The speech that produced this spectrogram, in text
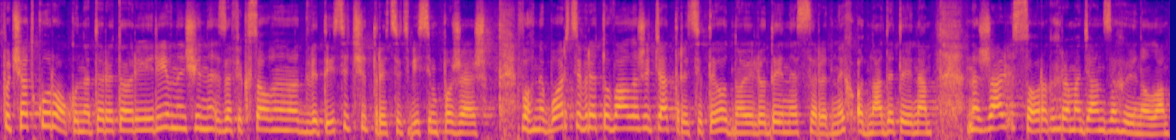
Початку року на території Рівненщини зафіксовано 2038 пожеж. Вогнеборці врятували життя 31 людини, серед них одна дитина. На жаль, 40 громадян загинуло.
